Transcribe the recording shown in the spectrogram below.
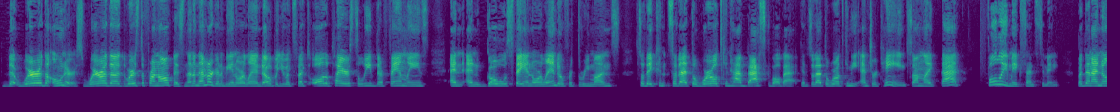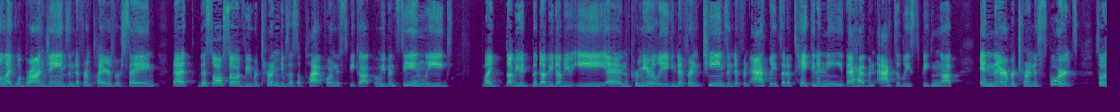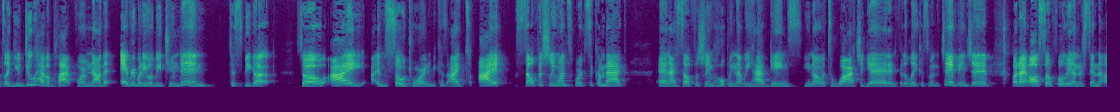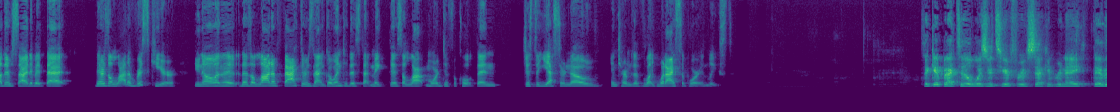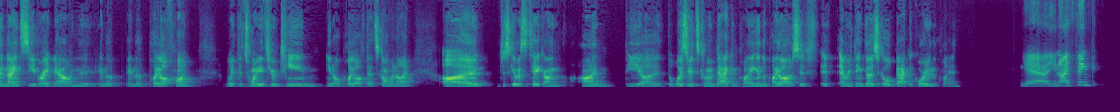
That where are the owners? Where are the where's the front office? None of them are going to be in Orlando, but you expect all the players to leave their families and and go stay in Orlando for three months so they can so that the world can have basketball back and so that the world can be entertained. So I'm like that fully makes sense to me. But then I know like LeBron James and different players were saying that this also, if we return, gives us a platform to speak up. And we've been seeing leagues like W, the WWE and the Premier League and different teams and different athletes that have taken a knee that have been actively speaking up in their return to sports. So it's like you do have a platform now that everybody will be tuned in to speak up. So I am so torn because I I selfishly want sports to come back. And I selfishly am hoping that we have games, you know, to watch again and for the Lakers to win the championship. But I also fully understand the other side of it that there's a lot of risk here, you know, and there's a lot of factors that go into this that make this a lot more difficult than just a yes or no in terms of like what I support at least. To get back to the Wizards here for a second, Renee, they're the ninth seed right now in the in the in the playoff hunt with the 22 team, you know, playoff that's going on. Uh, just give us a take on on the uh, the Wizards coming back and playing in the playoffs if if everything does go back according to plan. Yeah, you know, I think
